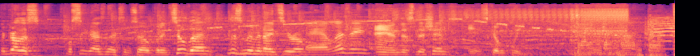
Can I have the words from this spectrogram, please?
regardless, we'll see you guys next episode. But until then, this is Movie Night Zero, and Lizzie. and this mission is complete.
